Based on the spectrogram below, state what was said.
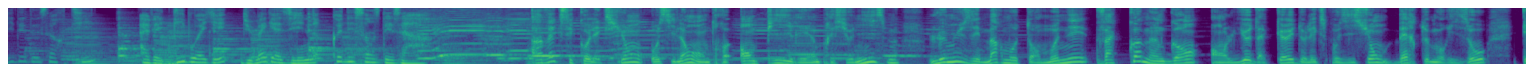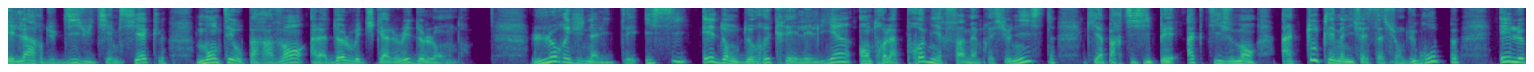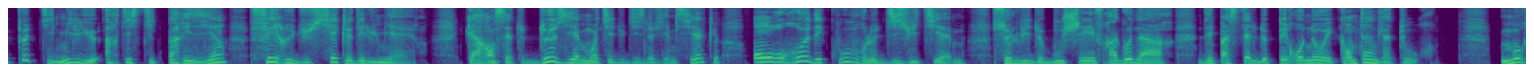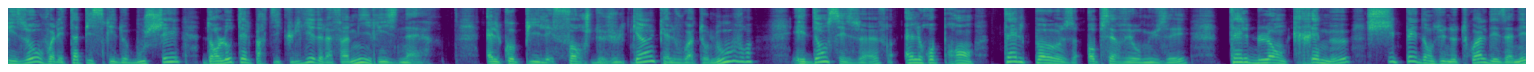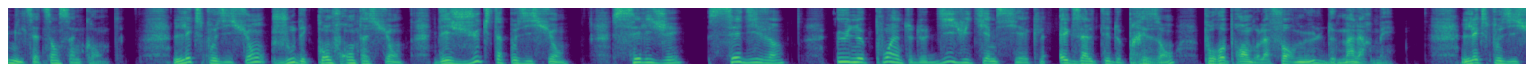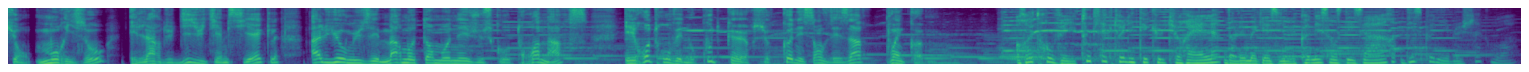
Idées de sortie avec Guy Boyer du magazine Connaissance des Arts. Avec ses collections oscillant entre empire et impressionnisme, le musée Marmottan-Monet va comme un gant en lieu d'accueil de l'exposition Berthe Morisot et l'art du XVIIIe siècle, montée auparavant à la Dulwich Gallery de Londres. L'originalité ici est donc de recréer les liens entre la première femme impressionniste, qui a participé activement à toutes les manifestations du groupe, et le petit milieu artistique parisien féru du siècle des Lumières. Car en cette deuxième moitié du XIXe siècle, on redécouvre le XVIIIe, celui de Boucher et Fragonard, des pastels de Perronneau et Quentin de la Tour. Morisot voit les tapisseries de Boucher dans l'hôtel particulier de la famille Riesner. Elle copie les forges de Vulcain qu'elle voit au Louvre, et dans ses œuvres, elle reprend telle pose observée au musée, tel blanc crémeux chippé dans une toile des années 1750. L'exposition joue des confrontations, des juxtapositions. C'est léger, c'est divin, une pointe de 18e siècle exaltée de présent, pour reprendre la formule de Mallarmé. L'exposition Morisot et l'art du XVIIIe siècle a lieu au musée Marmottan-Monet jusqu'au 3 mars et retrouvez nos coups de cœur sur connaissancesdesarts.com. Retrouvez toute l'actualité culturelle dans le magazine Connaissance des Arts, disponible chaque mois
